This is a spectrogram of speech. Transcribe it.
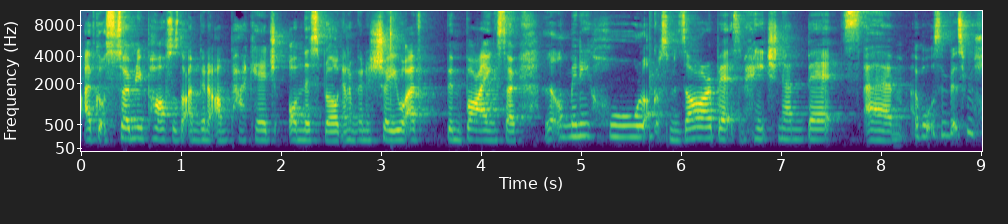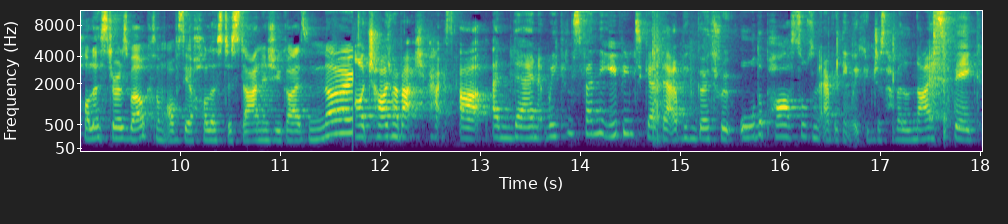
I've got so many parcels that I'm going to unpackage on this vlog and I'm going to show you what I've been buying. So a little mini haul. I've got some Zara bits, some H&M bits. Um, I bought some bits from Hollister as well because I'm obviously a Hollister stan as you guys know. I'll charge my battery packs up and then we can spend the evening together and we can go through all the parcels and everything. We can just have a nice big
